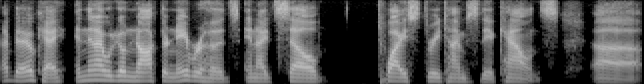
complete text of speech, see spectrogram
I'd be okay, and then I would go knock their neighborhoods and I'd sell twice, three times the accounts uh,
